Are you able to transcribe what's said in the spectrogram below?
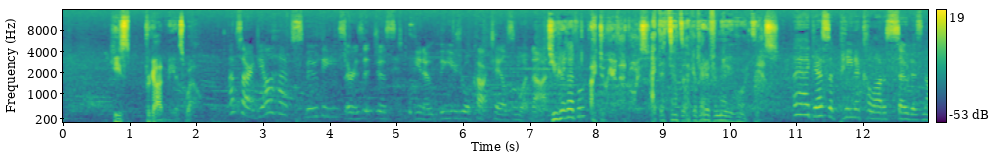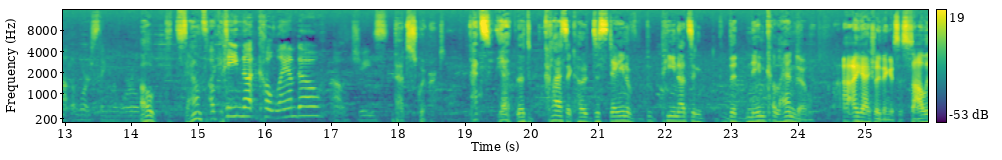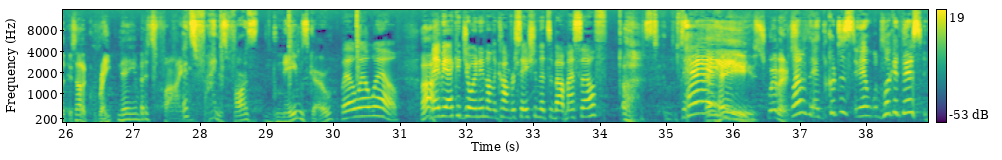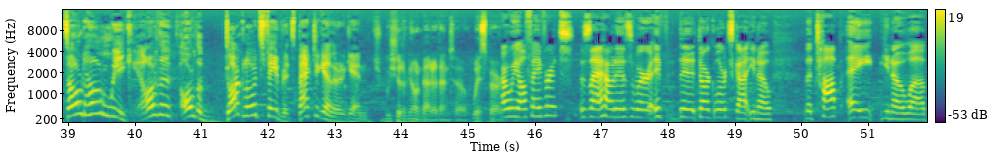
he's forgotten me as well. I'm sorry, do y'all have smoothies or is it just, you know, the usual cocktails and whatnot? Do you hear that voice? I do hear that voice. That sounds like a very familiar voice. Yes. I guess a pina colada soda is not the worst thing in the world. Oh, it sounds a it's peanut colando? Oh, jeez. That's Squibbert. That's yeah, that's classic. Her disdain of b- peanuts and the name Calando. I actually think it's a solid. It's not a great name, but it's fine. It's fine as far as names go. Well, well, well. Ah. Maybe I could join in on the conversation that's about myself. Hey, hey, Squibbert. Well, it's good to see. uh, Look at this. It's old home week. All the all the Dark Lord's favorites back together again. we should have known better than to whisper. Are we all favorites? Is that how it is? Where if the Dark Lord's got, you know, the top eight, you know, uh,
